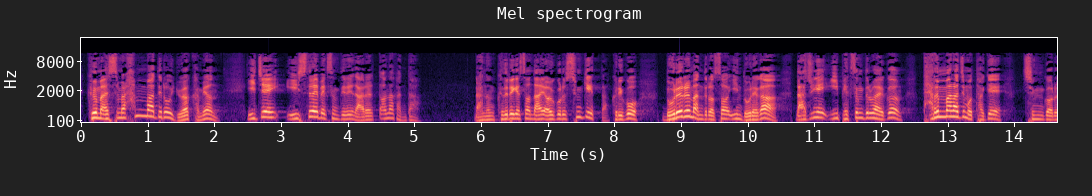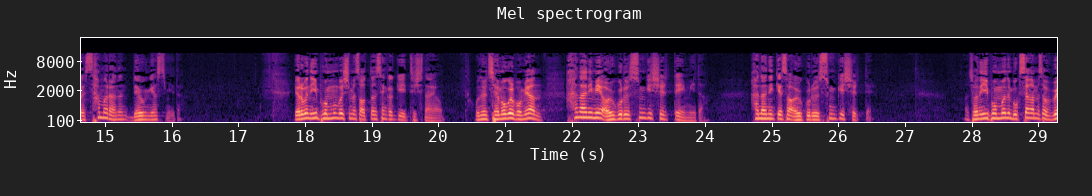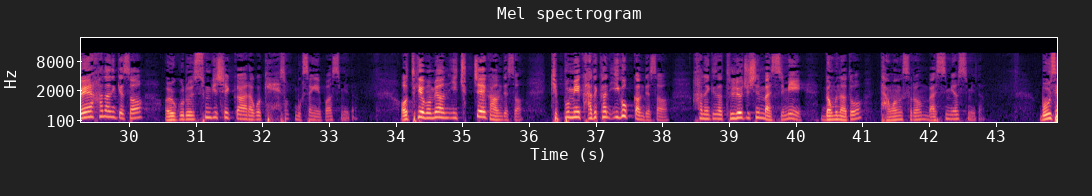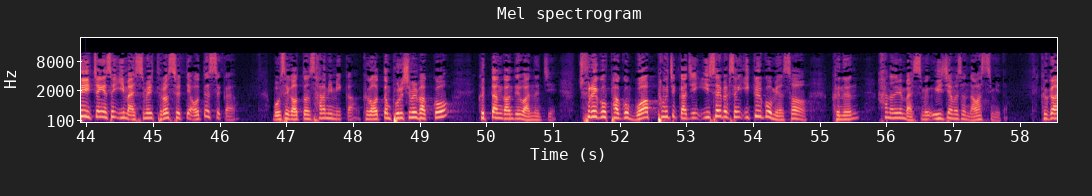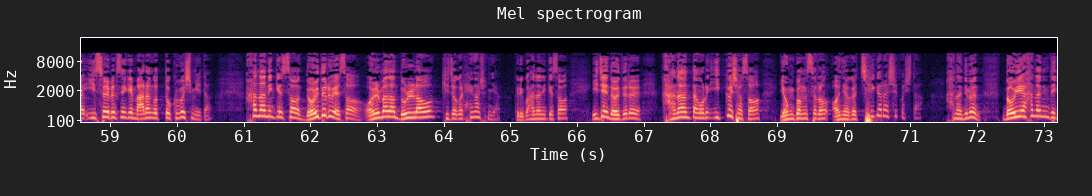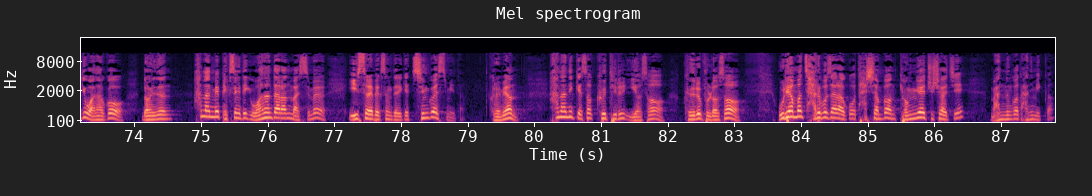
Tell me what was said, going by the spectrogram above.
그 말씀을 한마디로 요약하면 이제 이스라엘 백성들이 나를 떠나간다. 나는 그들에게서 나의 얼굴을 숨기겠다. 그리고 노래를 만들어서 이 노래가 나중에 이 백성들로 하여금 다른 말 하지 못하게 증거를 삼으라는 내용이었습니다. 여러분 이 본문 보시면서 어떤 생각이 드시나요? 오늘 제목을 보면 하나님이 얼굴을 숨기실 때입니다. 하나님께서 얼굴을 숨기실 때. 저는 이 본문을 묵상하면서 왜 하나님께서 얼굴을 숨기실까라고 계속 묵상해 보았습니다. 어떻게 보면 이 축제 가운데서 기쁨이 가득한 이곳 가운데서 하나님께서 들려주신 말씀이 너무나도 당황스러운 말씀이었습니다. 모세 입장에서 이 말씀을 들었을 때 어땠을까요? 모세가 어떤 사람입니까? 그가 어떤 부르심을 받고 그 땅 가운데 왔는지 출애굽하고 모압 평지까지 이스라엘 백성을 이끌고 오면서 그는 하나님의 말씀을 의지하면서 나왔습니다. 그가 이스라엘 백성에게 말한 것도 그것입니다. 하나님께서 너희들을 위해서 얼마나 놀라운 기적을 행하셨냐. 그리고 하나님께서 이제 너희들을 가나안 땅으로 이끄셔서 영광스러운 언약을 체결하실 것이다. 하나님은 너희의 하나님 되기 원하고 너희는 하나님의 백성이 되기 원한다라는 말씀을 이스라엘 백성들에게 증거했습니다. 그러면 하나님께서 그 뒤를 이어서 그들을 불러서 우리 한번 잘해보자라고 다시 한번 격려해 주셔야지 맞는 것 아닙니까?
